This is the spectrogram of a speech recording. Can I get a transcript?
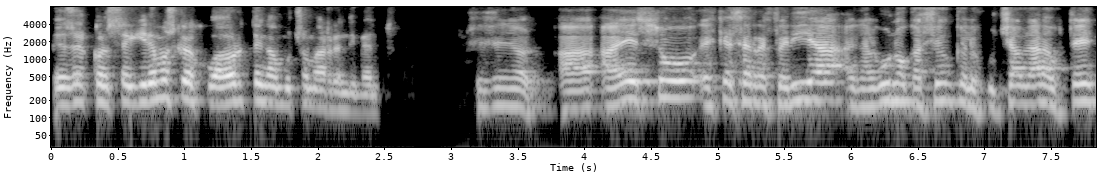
Eso conseguiremos que el jugador tenga mucho más rendimiento. Sí, señor. A, eso es que se refería en alguna ocasión que lo escuché hablar a usted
